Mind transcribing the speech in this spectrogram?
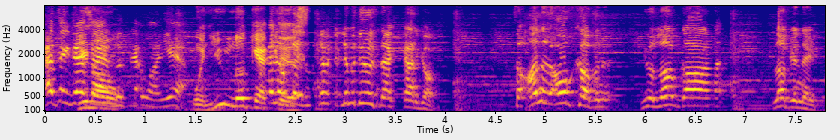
I think that's You how I look at that one. Yeah. When you look at Hey, look, this, let, me, let me do this and I gotta go. So under the old covenant, you love God, love your neighbor.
